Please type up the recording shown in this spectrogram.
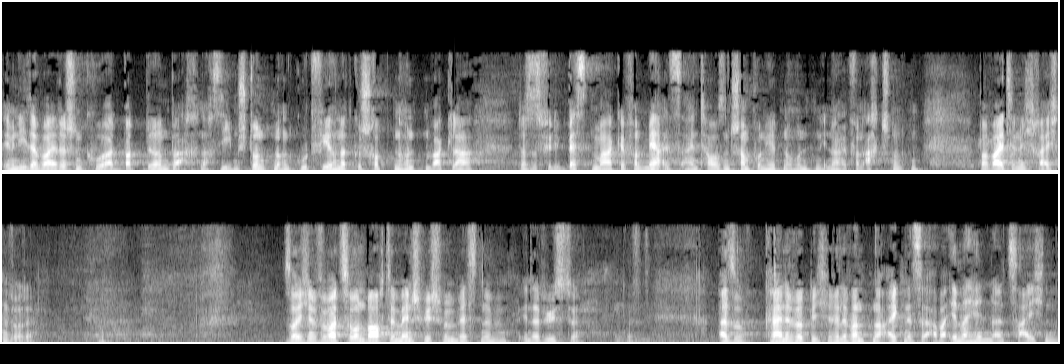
im niederbayerischen Kurort Bad Birnbach. Nach sieben Stunden und gut 400 geschrubbten Hunden war klar, dass es für die Bestmarke von mehr als 1000 schamponierten Hunden innerhalb von acht Stunden bei weitem nicht reichen würde. Solche Informationen braucht der Mensch wie Schwimmwesten in der Wüste. Also keine wirklich relevanten Ereignisse, aber immerhin ein Zeichen,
